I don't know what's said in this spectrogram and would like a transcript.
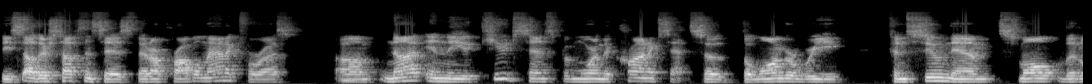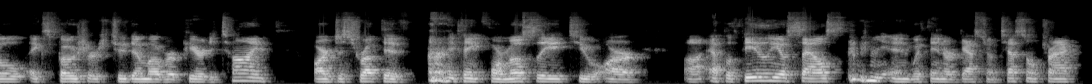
these other substances that are problematic for us, um, not in the acute sense, but more in the chronic sense. So the longer we consume them, small little exposures to them over a period of time are disruptive, I think, for mostly to our uh, epithelial cells and within our gastrointestinal tract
